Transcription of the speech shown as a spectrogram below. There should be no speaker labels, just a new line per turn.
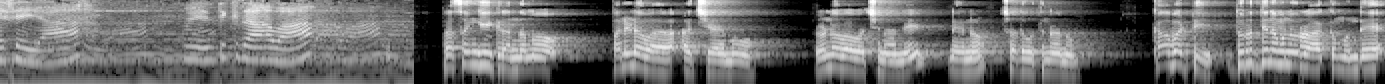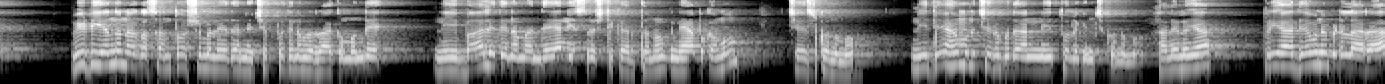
ఏసయ్యా మా ఇంటికి రావా?
ప్రసంగి గ్రంథము పన్నెండవ అధ్యాయము రెండవ వచనాన్ని నేను చదువుతున్నాను. కాబట్టి దుర్దినములు రాకముందే వీటి ఎందు నాకు సంతోషము లేదని చెప్పు దినములు రాకముందే నీ బాల్య దినమందే నీ సృష్టికర్తను జ్ఞాపకము చేసుకునుము. నీ దేహమును చెరుపుదాన్ని తొలగించుకునుము. హలెలుయ ప్రియా దేవుని బిడలారా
